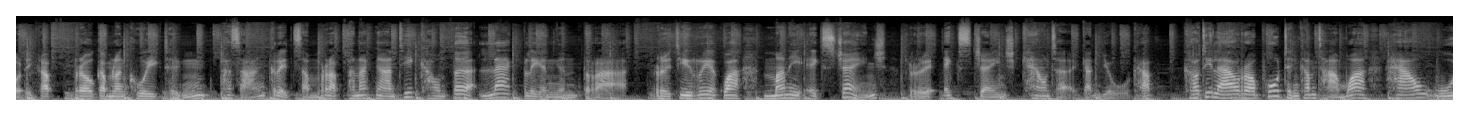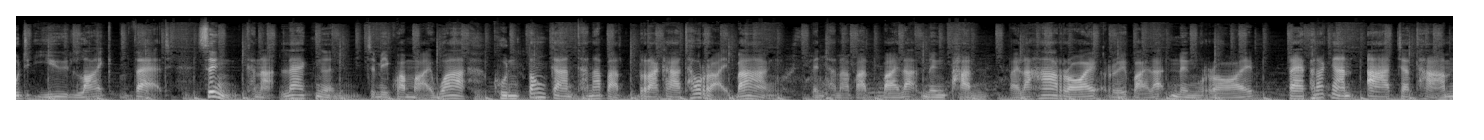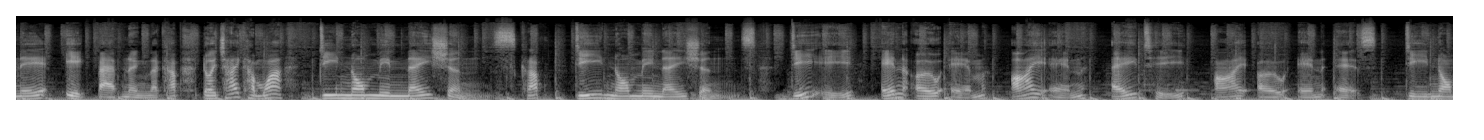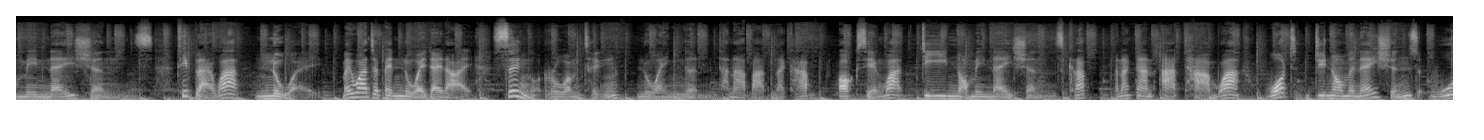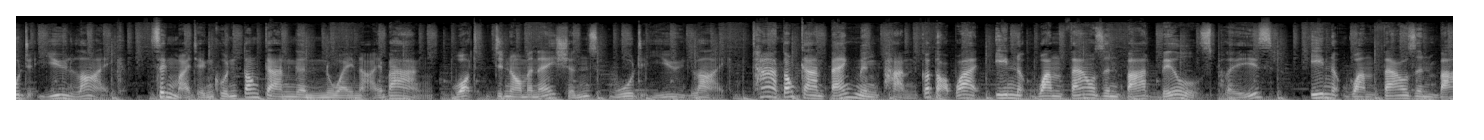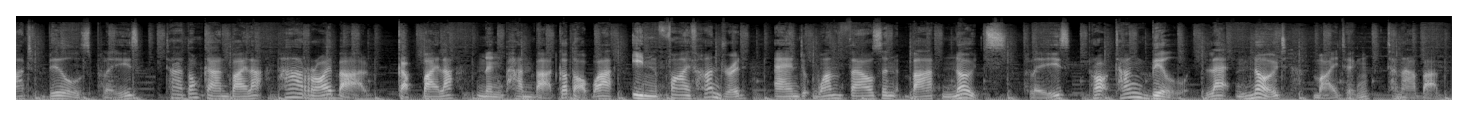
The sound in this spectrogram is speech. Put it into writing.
วัสดีครับ เรากำลังคุยถึงภาษาอังกฤษสำหรับพนักงานที่เคาน์เตอร์แลกเปลี่ยนเงินตรา หรือที่เรียกว่า money exchange หรือ exchange counter กันอยู่ครับ คราวที่แล้วเราพูดถึงคำถามว่า how would you like that ซึ่งขณะแลกเงินจะมีความหมายว่า คุณต้องการธนบัตรราคาเท่าไหร่บ้าง เป็นธนบัตรใบละ 1,000 ใบละ 500 หรือใบละ 100 แต่พนักงานอาจจะถามนี้อีกแบบหนึ่งนะครับ โดยใช้คำว่า denominations ครับ denominations D E N O M I N A T I O N S denominations ที่แปลว่าหน่วย ไม่ว่าจะเป็นหน่วยใดๆ ซึ่งรวมถึงหน่วยเงินธนาบัตรนะครับ ออกเสียงว่า denominations ครับ พนักงานอาจถามว่า what denominations would you like ซึ่งหมายถึงคุณต้องการเงินหน่วยไหนบ้าง What denominations would you like ถ้าต้องการแบงค์1,000 ก็ตอบว่า in 1,000 baht bills please in 1,000 baht bills please ถ้าต้องการใบละ 500 บาท กับใบละ 1,000 บาท ก็ตอบว่า in 500 and 1,000 baht notes please เพราะทั้ง bill และ note หมายถึงธนาบัตร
